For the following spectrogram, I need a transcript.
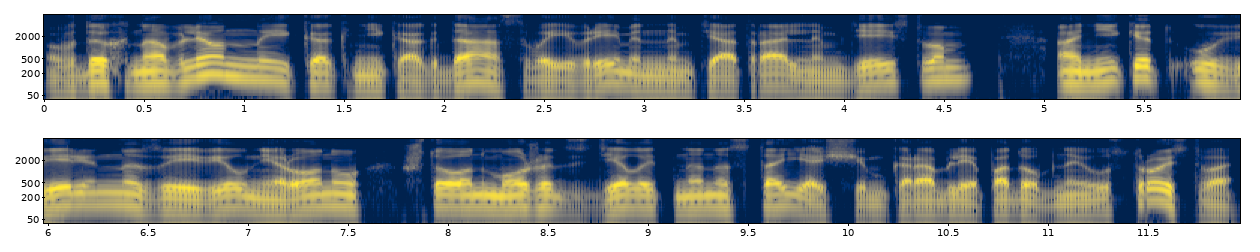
Вдохновленный как никогда своевременным театральным действом, Аникет уверенно заявил Нерону, что он может сделать на настоящем корабле подобное устройство,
